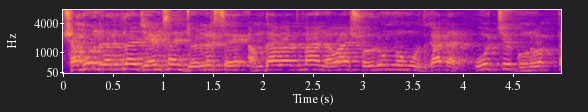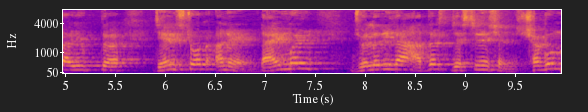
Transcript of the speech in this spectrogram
શગુન રત્ન જેમ્સ એન્ડ જ્વેલર્સે અમદાવાદમાં નવા શોરૂમનું ઉદ્ઘાટન ઉચ્ચ ગુણવત્તાયુક્ત જેમસ્ટોન અને ડાયમંડ જ્વેલરીના આદર્શ ડેસ્ટિનેશન શગુન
